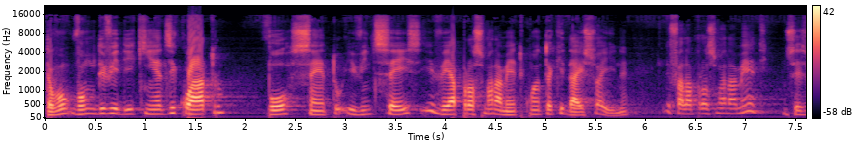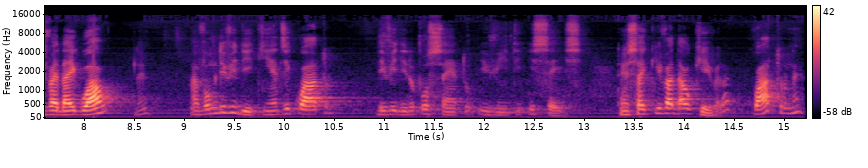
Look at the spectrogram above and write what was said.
Então vamos dividir 504 por 126 e ver aproximadamente quanto é que dá isso aí, né? Ele fala aproximadamente, não sei se vai dar igual, né? Mas vamos dividir 504 dividido por 126. Então isso aqui vai dar o quê? Vai dar 4, né?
